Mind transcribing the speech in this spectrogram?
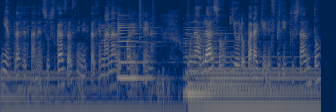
mientras están en sus casas en esta semana de cuarentena. Un abrazo y oro para que el Espíritu Santo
